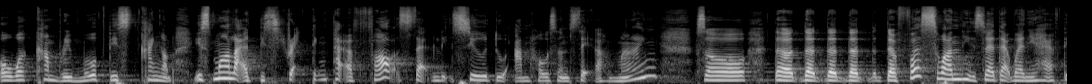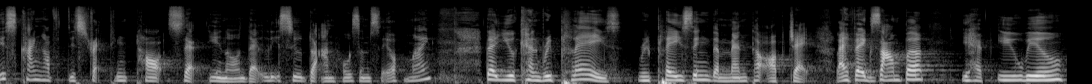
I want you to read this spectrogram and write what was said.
overcome, remove this kind of, it's more like a distracting type of thoughts that leads you to unwholesome state of mind. So the, the, the, the, the first one, he said that when you have this kind of distracting thoughts that, you know, that leads you to unwholesome state of mind, that you can replace, replacing the mental object. Like for example, you have ill will,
